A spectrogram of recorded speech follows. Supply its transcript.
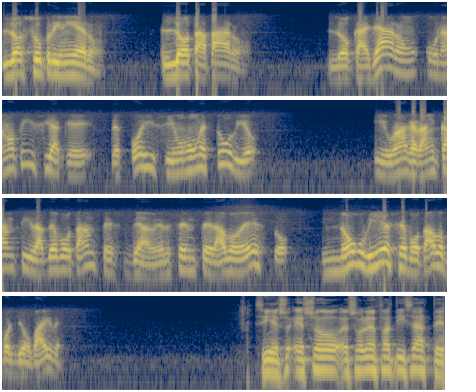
Lo suprimieron, lo taparon, lo callaron, una noticia que después hicimos un estudio y una gran cantidad de votantes de haberse enterado de esto no hubiese votado por Joe Biden. Sí, eso, eso, eso lo enfatizaste,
